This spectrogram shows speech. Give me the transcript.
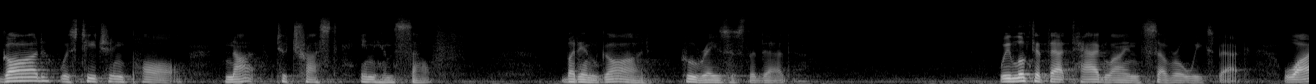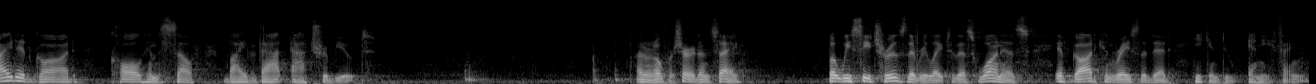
God was teaching Paul not to trust in himself, but in God who raises the dead. We looked at that tagline several weeks back. Why did God call himself by that attribute? I don't know for sure, it doesn't say. But we see truths that relate to this. One is if God can raise the dead, he can do anything.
